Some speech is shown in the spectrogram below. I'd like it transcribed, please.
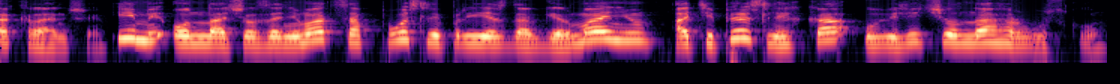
как раньше. Ими он начал заниматься после приезда в Германию, а теперь слегка увеличил нагрузку.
